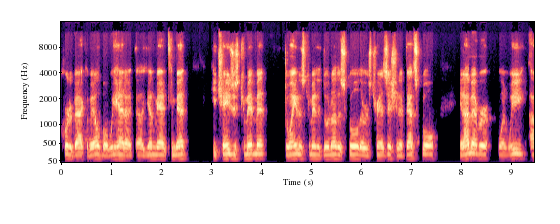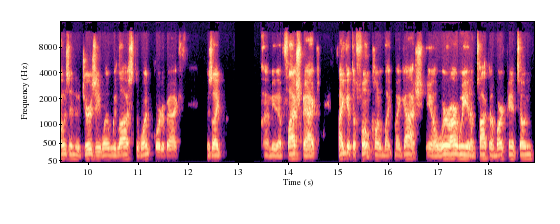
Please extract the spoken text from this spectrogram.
quarterback available. We had a, a young man commit. He changed his commitment Dwayne was committed to another school. There was transition at that school. And I remember when we, I was in New Jersey when we lost the one quarterback. It was like, I mean, a flashback. I get the phone call. I'm like, my gosh, you know, where are we? And I'm talking to Mark Pantoni.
